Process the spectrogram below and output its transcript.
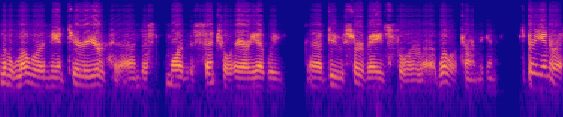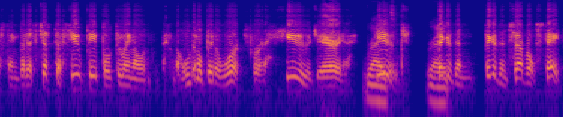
a little lower in the interior, uh, just more of the central area, we uh, do surveys for uh, willow ptarmigan. It's pretty interesting, but it's just a few people doing a, a little bit of work for a huge area. right. Huge, Right. bigger than bigger than several states.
